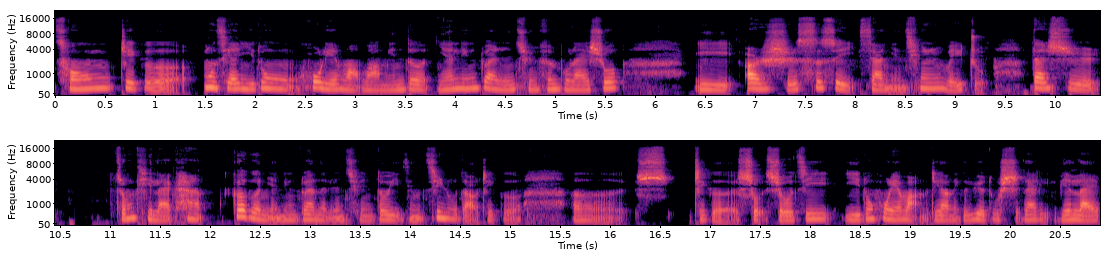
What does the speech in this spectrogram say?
从这个目前移动互联网网民的年龄段人群分布来说，以二十四岁以下年轻人为主，但是总体来看，各个年龄段的人群都已经进入到这个呃是这个手手机移动互联网的这样的一个阅读时代里边来。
